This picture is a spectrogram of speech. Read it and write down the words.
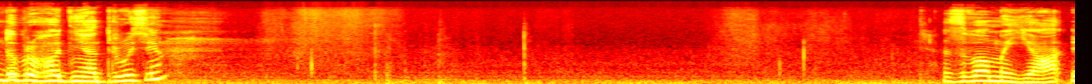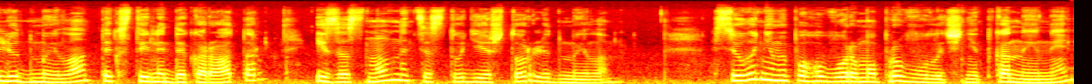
Доброго дня, друзі! З вами я, Людмила, текстильний декоратор і засновниця студії Штор Людмила. Сьогодні ми поговоримо про вуличні тканини,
